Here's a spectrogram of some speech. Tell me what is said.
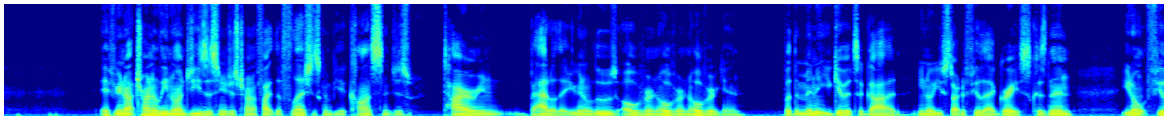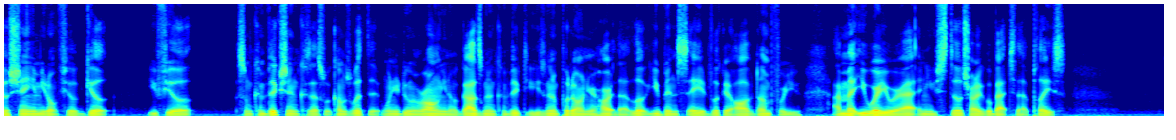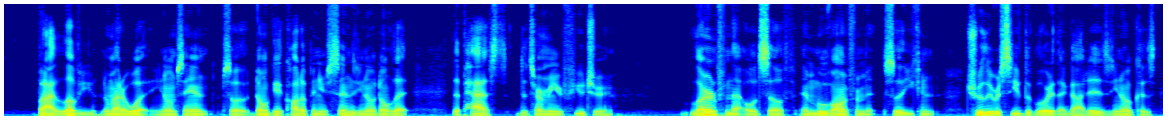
if you're not trying to lean on Jesus and you're just trying to fight the flesh, it's going to be a constant, just tiring battle that you're going to lose over and over and over again. But the minute you give it to God, you know, you start to feel that grace because then – you don't feel shame, you don't feel guilt, you feel some conviction because that's what comes with it. When you're doing wrong you know god's going to convict you. He's going to put it on your heart that look you've been saved. Look at all i've done for you. I met you where you were at and you still try to go back to that place but i love you no matter what you know what i'm saying? So don't get caught up in your sins you know? Don't let the past determine your future. Learn from that old self and move on from it so that you can truly receive the glory that God is, you know, because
